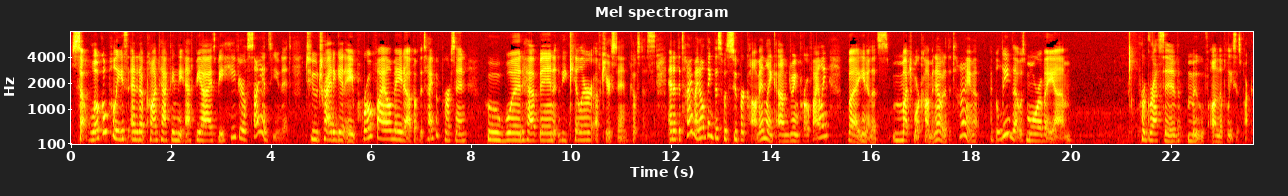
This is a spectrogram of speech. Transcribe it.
So, local police ended up contacting the FBI's behavioral science unit to try to get a profile made up of the type of person who would have been the killer of Kirsten Costas. And at the time, I don't think this was super common, like um, doing profiling, but you know, that's much more common now. But at the time, I believe that was more of a um, progressive move on the police's part.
